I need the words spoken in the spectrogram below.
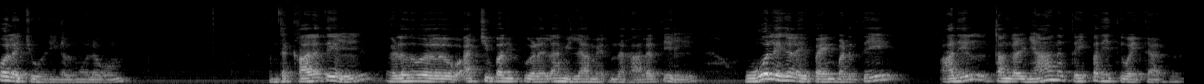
ஓலைச்சுவடிகள் மூலமும் அந்த காலத்தில் எழுதுவ அச்சு பதிப்புகள் எல்லாம் இல்லாமல் இருந்த காலத்தில் ஓலைகளை பயன்படுத்தி அதில் தங்கள் ஞானத்தை பதித்து வைத்தார்கள்.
